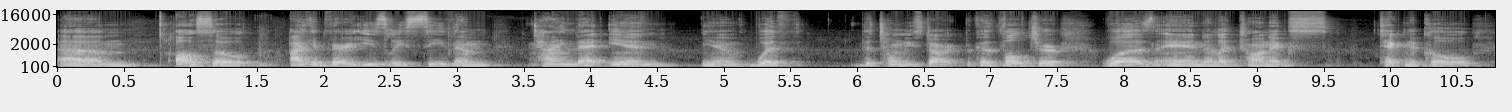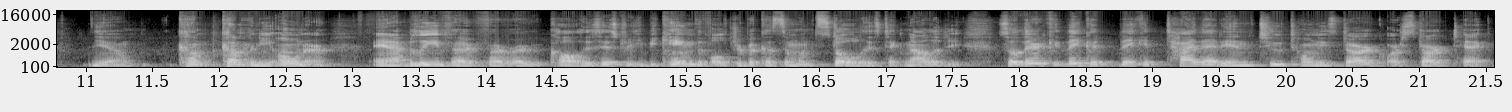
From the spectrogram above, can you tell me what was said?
Um, also, I could very easily see them tying that in, you know, with the Tony Stark because Vulture was an electronics technical, you know, com- company owner. And I believe, if I recall his history, he became the Vulture because someone stole his technology. So they could they could tie that in to Tony Stark or Stark Tech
